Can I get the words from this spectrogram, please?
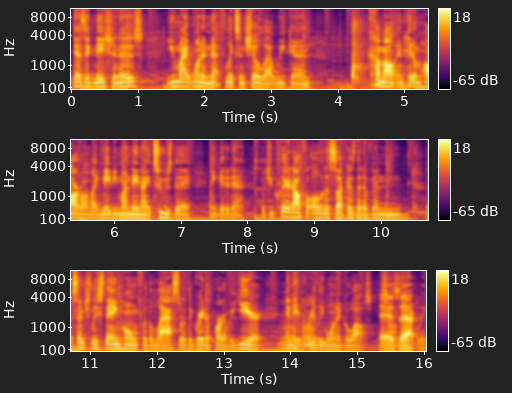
designation is, you might want to Netflix and chill that weekend. Come out and hit them hard on like maybe Monday night, Tuesday, and get it in. But you cleared out for all of the suckers that have been essentially staying home for the last or the greater part of a year, and they mm-hmm. really want to go out. So, Exactly.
